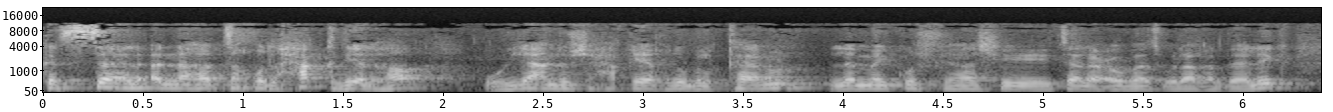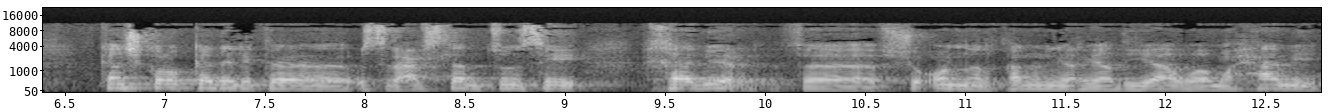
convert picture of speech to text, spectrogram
كتستاهل أنها تاخذ الحق ديالها واللي عنده شي حق ياخذه بالقانون لما يكونش فيها شي تلاعبات ولا غير ذلك. كنشكرك كذلك آه، أستاذ عبد السلام التونسي خبير في الشؤون القانونية الرياضية ومحامي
